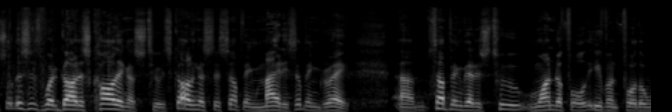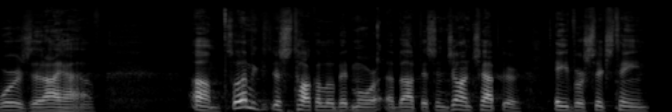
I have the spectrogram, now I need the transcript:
So this is what God is calling us to. He's calling us to something mighty, something great, um, something that is too wonderful even for the words that I have. Um, so let me just talk a little bit more about this. In John chapter 8, verse 16,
